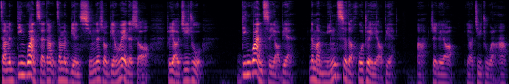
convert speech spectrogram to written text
咱们定冠词，当咱们变形的时候、变位的时候，就要记住定冠词要变，那么名词的后缀也要变啊，这个要要记住了啊。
